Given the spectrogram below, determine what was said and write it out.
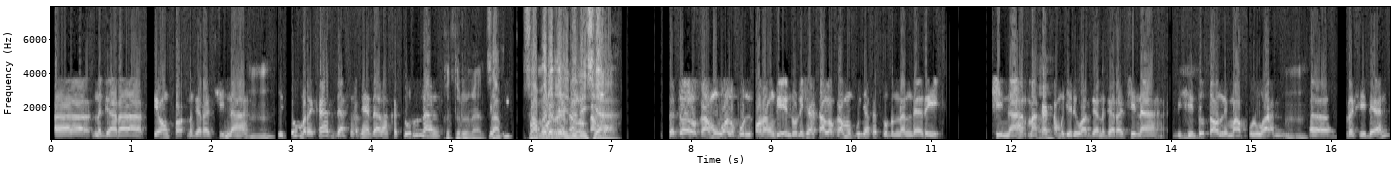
eh, negara Tiongkok, negara Cina, Mm-mm. itu mereka dasarnya adalah keturunan. Keturunan. Sa- Jadi, sama dengan Indonesia. Betul, kamu walaupun orang di Indonesia, kalau kamu punya keturunan dari Cina, maka Eh. kamu jadi warga negara Cina. Di situ tahun 50-an, Mm-mm. eh, Presiden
